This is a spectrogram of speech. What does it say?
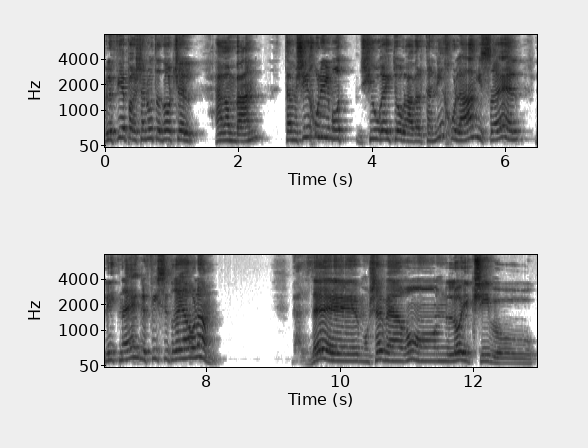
ולפי הפרשנות הזאת של הרמב"ן, תמשיכו ללמוד שיעורי תורה, אבל תניחו לעם ישראל להתנהג לפי סדרי העולם. ועל זה משה ואהרון לא הקשיבו,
